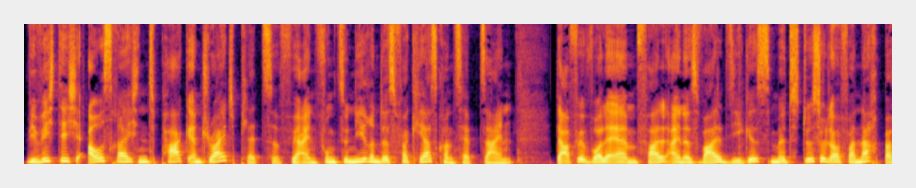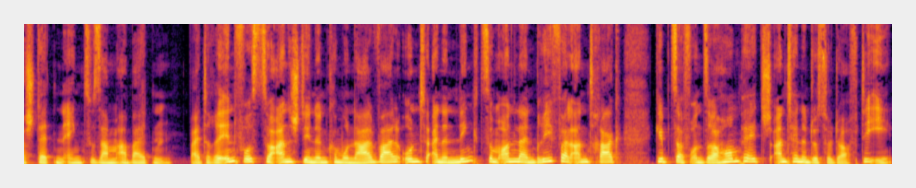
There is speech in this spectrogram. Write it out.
wie wichtig ausreichend Park-and-Ride-Plätze für ein funktionierendes Verkehrskonzept seien. Dafür wolle er im Fall eines Wahlsieges mit Düsseldorfer Nachbarstädten eng zusammenarbeiten. Weitere Infos zur anstehenden Kommunalwahl und einen Link zum Online-Briefwahlantrag gibt's auf unserer Homepage antennedüsseldorf.de.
